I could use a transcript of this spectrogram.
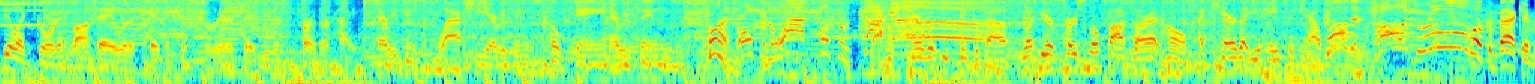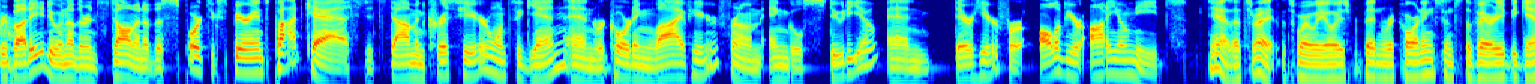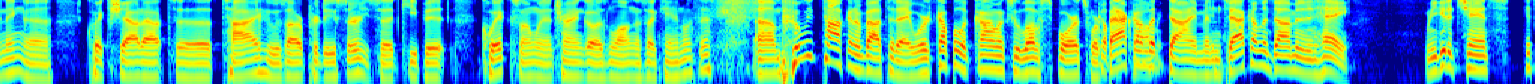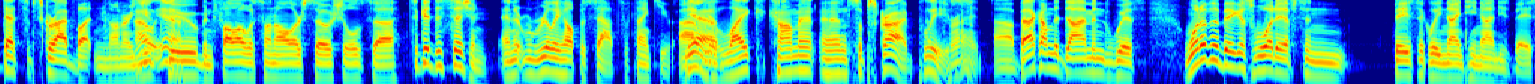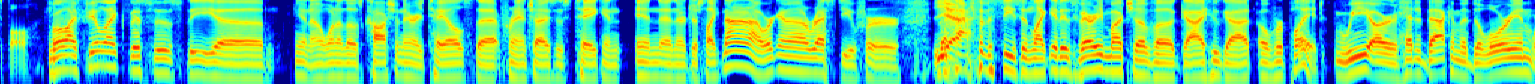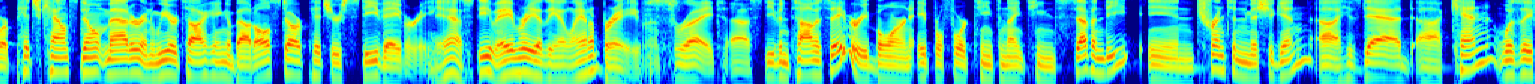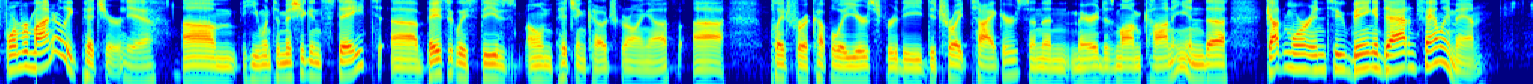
feel like Gordon Bombay would have taken his career to even further heights. Everything's flashy, everything's cocaine, everything's Fun. Open wide for some I don't care what you think about what your personal thoughts are at home. I care that you hate the Call Cowboys. this college rule. Welcome back, everybody, to another installment of the Sports Experience Podcast. It's Dom and Chris here once again, and recording live here from Engle Studio, and they're here for all of your audio needs. Yeah, that's right. That's where we always been recording since the very beginning. A quick shout out to Ty, who is our producer. He said keep it quick, so I'm going to try and go as long as I can with this. Um, who we talking about today? We're a couple of comics who love sports. We're back on the diamond. Back on the diamond, and hey, when you get a chance, hit that subscribe button on our Oh, yeah. YouTube and follow us on all our socials. Uh, it's a good decision, and it will really help us out. So thank you. Uh, yeah, we'll- like, comment, and subscribe, please. That's right. Uh, back on the diamond with one of the biggest what ifs in basically 1990s baseball. Well, I feel like this is the uh, you know one of those cautionary tales that franchises take in, in and they're just like, no, no, no, we're gonna arrest you for the Yeah. half of the season. Like it is very much of a guy who got overplayed. We are headed back in the DeLorean where pitch counts don't matter, and we are talking about all star pitcher Steve Avery. Yeah, Steve Avery of the Atlanta Braves. That's right. Uh, Stephen Thomas Avery, born April 14th, 1970, in Trenton, Michigan. Uh, his dad, uh, Ken, was a former minor league pitcher. Yeah. Um, he went to Michigan State, uh, basically Steve's own pitching coach growing up. Uh, played for a couple of years for the Detroit Tigers and then married his mom, Connie, and uh, got more into being a dad and family man.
